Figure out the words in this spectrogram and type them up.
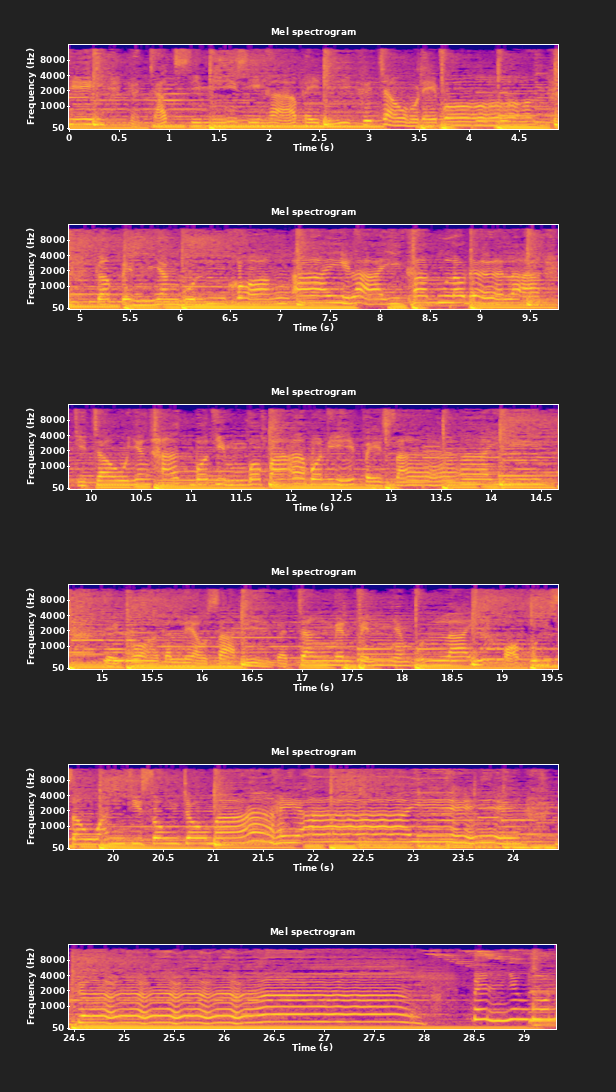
ทีก็จักสิมีสิหาภัยดีคือเจ้าได้บ่ก็เป็นอย่างบุญของอายหลายคักแล้วเด้อล่ะที่เจ้ายังฮักบ่ทิมบ่ป้าบ่หนีไปสาย ได้พอกันแล้วศาสตร์นี้ก็จังแม่นเป็นอย่างบุญหลาย ขอบคุณสวรรค์ที่ทรงเจ้ามาให้อายเด้อเป็นอยังบุญ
